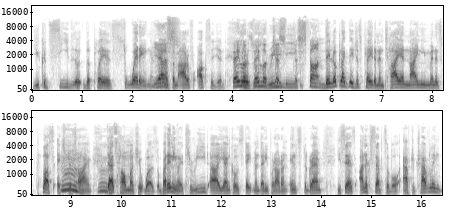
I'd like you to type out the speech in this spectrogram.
you could see the, the players sweating and yes. some of them out of oxygen. They look they look really, just, just stunned. They look like they just played an entire 90 minutes plus extra mm, time. Mm. That's how much it was. But anyway, to read uh, Janko's statement that he put out on Instagram, he says, unacceptable. After traveling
